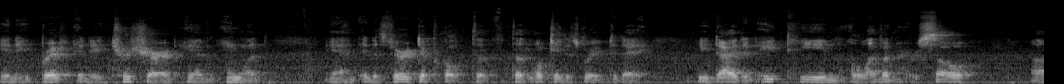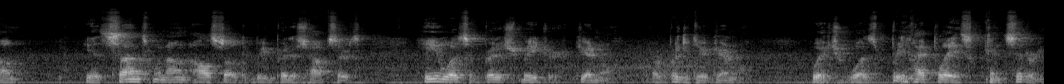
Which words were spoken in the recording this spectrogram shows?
in a in a churchyard in England, and it is very difficult to, to locate his grave today. He died in 1811 or so. Um, his sons went on also to be British officers. He was a British Major General or Brigadier General, which was pretty high place considering,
